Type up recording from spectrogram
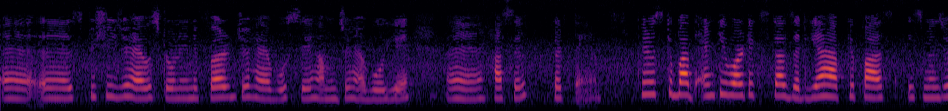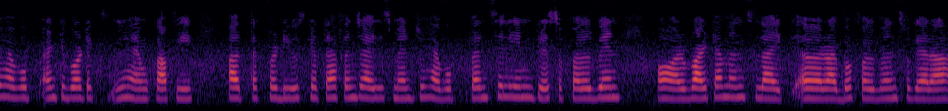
اسپیشی جو ہے، وہ اسٹولینفر جو ہے، وہ اس سے ہم جو ہے، وہ یہ حاصل کرتے ہیں۔ پھر اس کے بعد اینٹی بایوٹکس کا ذریعہ ہے آپ کے پاس۔ اس میں جو ہے، وہ اینٹی بایوٹکس جو ہے وہ کافی حد تک پروڈیوس کرتا ہے۔ فنجائز اس میں جو ہے، وہ پینسلین گریسوفلوین اور وائٹامنس لائک رائبوفلونس وغیرہ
